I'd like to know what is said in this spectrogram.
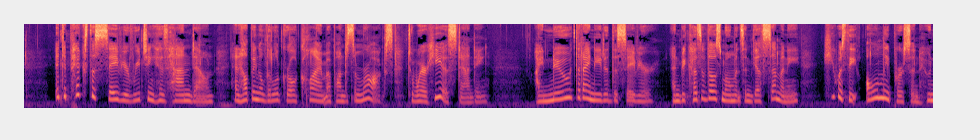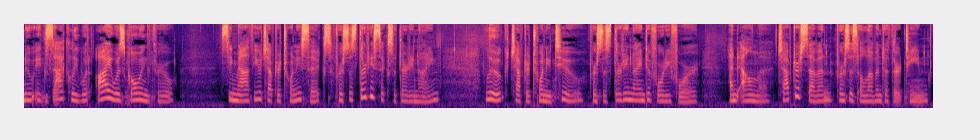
It depicts the Savior reaching his hand down and helping a little girl climb up onto some rocks to where he is standing. I knew that I needed the Savior, and because of those moments in Gethsemane, he was the only person who knew exactly what I was going through. See Matthew chapter 26, verses 36 to 39, Luke chapter 22, verses 39 to 44, and Alma, chapter 7, verses 11 to 13.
